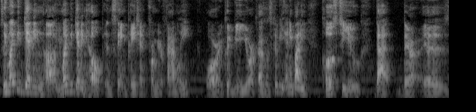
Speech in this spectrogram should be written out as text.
So you might be getting uh, you might be getting help in staying patient from your family, or it could be your cousins, it could be anybody close to you that there is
